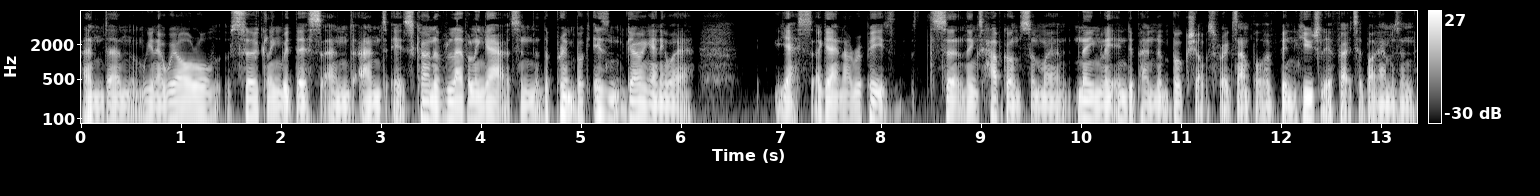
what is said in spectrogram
and um, you know we are all circling with this, and and it's kind of leveling out, and the print book isn't going anywhere. Yes, again, I repeat, certain things have gone somewhere. Namely, independent bookshops, for example, have been hugely affected by Amazon.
